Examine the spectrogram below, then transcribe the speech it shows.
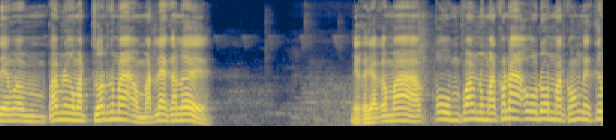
เต็มๆปั๊มหนึ่งหมัดสวนขึ้นมาเอาหมัดแรกกันเลย เด็กขยับก็มาโอ้ปั๊มหนึ่งหมัดเขาหน้าโอ้โดนหมัดของเด็กขึ้น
